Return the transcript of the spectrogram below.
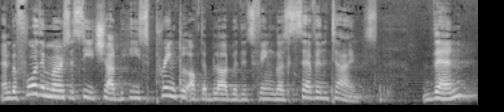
And before the mercy seat shall he sprinkle of the blood with his fingers seven times. Then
